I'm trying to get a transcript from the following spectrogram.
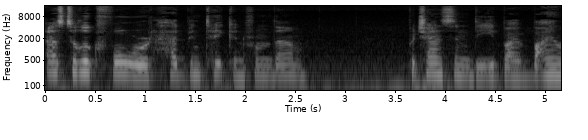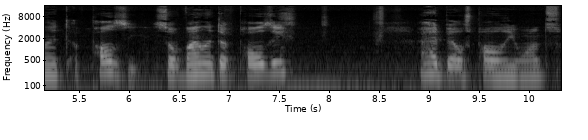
as to look forward had been taken from them. Perchance indeed by violent of palsy. So violent of palsy. I had Bell's palsy once.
